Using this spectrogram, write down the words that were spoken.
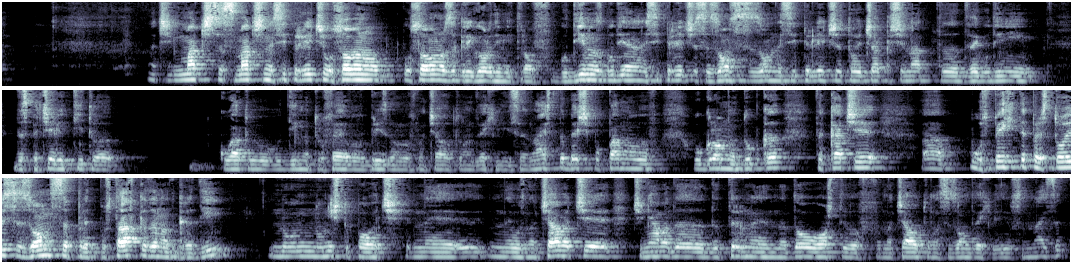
Значи, матч с матч не си прилича, особено, особено за Григор Димитров. Година с година не си прилича, сезон с сезон не си прилича. Той чакаше над две години да спечели титла, когато дигна трофея в Бризбан в началото на 2017. Беше попаднал в огромна дупка, така че а, успехите през този сезон са предпоставка да надгради но, но нищо повече. Не, не означава, че, че няма да, да тръгне надолу още в началото на сезон 2018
